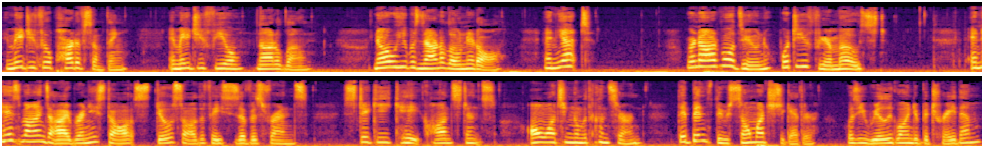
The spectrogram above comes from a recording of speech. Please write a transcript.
It made you feel part of something. It made you feel not alone. No, he was not alone at all. And yet, Reynard Muldoon, what do you fear most? In his mind's eye, Reynie still saw the faces of his friends Sticky, Kate, Constance, all watching him with concern, They'd been through so much together. Was he really going to betray them?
